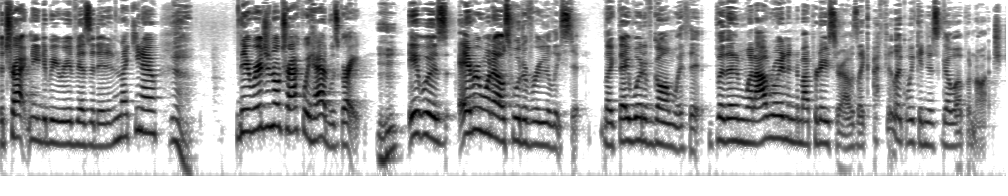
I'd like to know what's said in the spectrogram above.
the track needed to be revisited. And like you know, Yeah. the original track we had was great. Mm-hmm. It was everyone else would have re-released it, like they would have gone with it. But then when I ran into my producer, I was like, I feel like we can just go up a notch.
